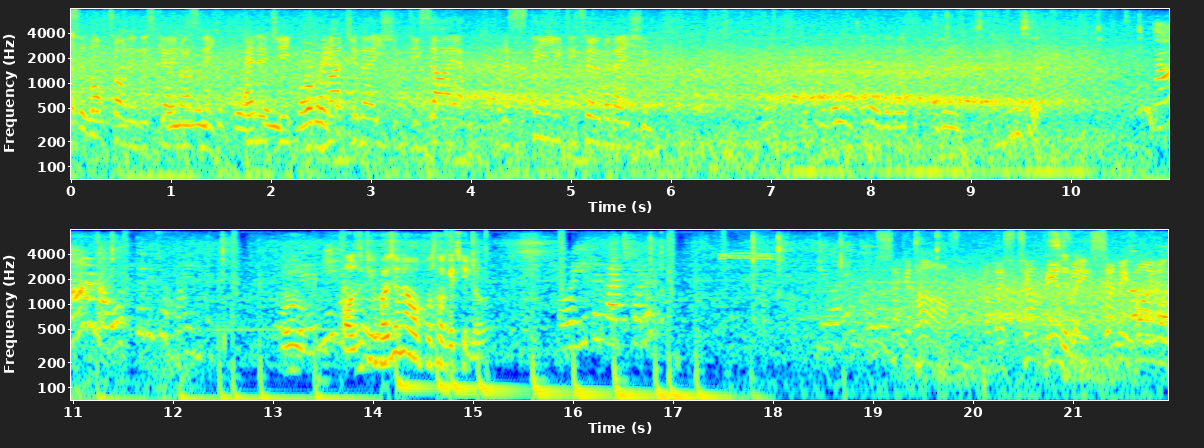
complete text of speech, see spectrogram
spot on in this game, hasn't he? Energy, imagination, desire, and a steely determination. ও পজিটিভ হয়েছে না ও কোথাও গেছিল Second half of this Champions League semi-final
